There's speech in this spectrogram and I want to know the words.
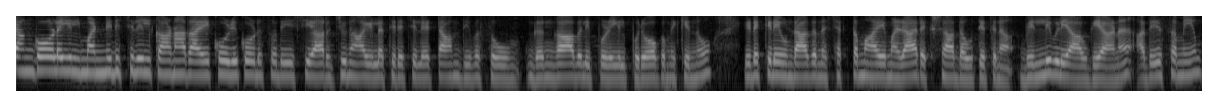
അങ്കോളയിൽ മണ്ണിടിച്ചിലിൽ കാണാതായ കോഴിക്കോട് സ്വദേശി അർജുനായുള്ള തിരച്ചിൽ എട്ടാം ദിവസവും ഗംഗാവലിപ്പുഴയിൽ പുരോഗമിക്കുന്നു. ഇടയ്ക്കിടെ ഉണ്ടാകുന്ന ശക്തമായ മഴ രക്ഷാദൌത്യത്തിന് വെല്ലുവിളിയാവുകയാണ്. അതേസമയം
